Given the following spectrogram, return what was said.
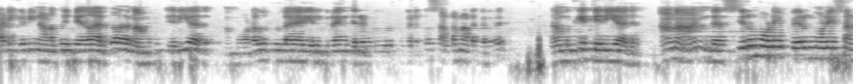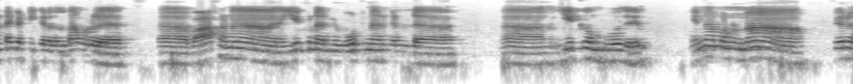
அடிக்கடி நடந்துகிட்டே தான் இருக்கும். அது நமக்கு தெரியாது. நம்ம உடலுக்குள்ளே இருக்கிற இந்த ரெண்டு உறுப்புகளுக்கும் சண்டை நடக்கிறது. நமக்கே தெரியாது. ஆனால் இந்த சிறுமூளையும் பெருமூளையும் சண்டை கட்டிக்கிறது தான் ஒரு ஆஹ், வாகன இயக்குனர்கள் ஓட்டுநர்கள் ஆஹ், இயக்கும் போது என்ன பண்ணும்னா பெரு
